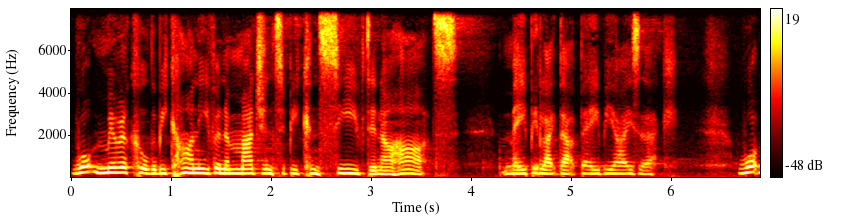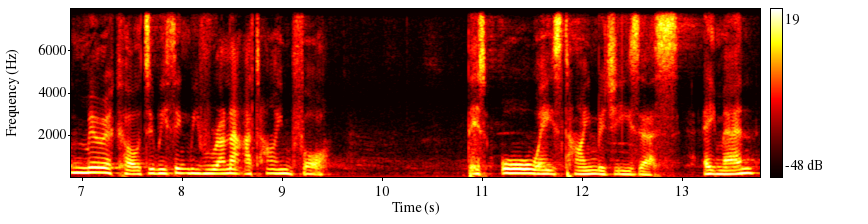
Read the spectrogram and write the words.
What miracle that we can't even imagine to be conceived in our hearts? Maybe like that baby Isaac. What miracle do we think we've run out of time for? There's always time with Jesus. Amen.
